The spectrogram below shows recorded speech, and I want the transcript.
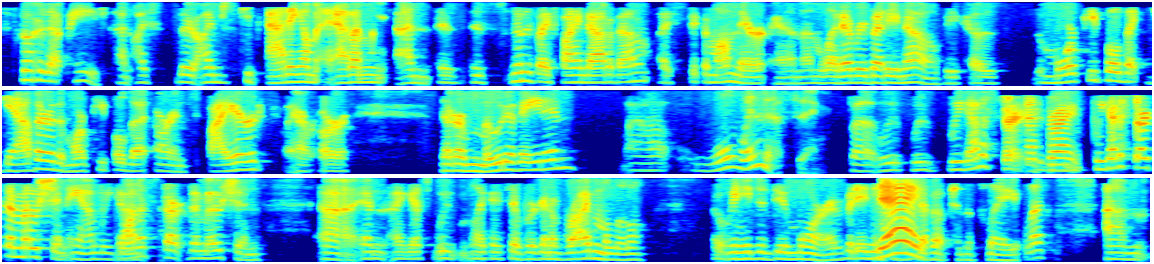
Just go to that page and I, there, I just keep adding them, add them. And as, as soon as I find out about them, I stick them on there and then let everybody know because the more people that gather, the more people that are inspired or, or that are motivated, uh, we'll win this thing. But we we, we got to start. That's right. We got to start the motion, and we got to start the motion. Uh, and I guess we, like I said, we're going to bribe them a little, but we need to do more. Everybody needs Yay. to step up to the plate. Let's, Um,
